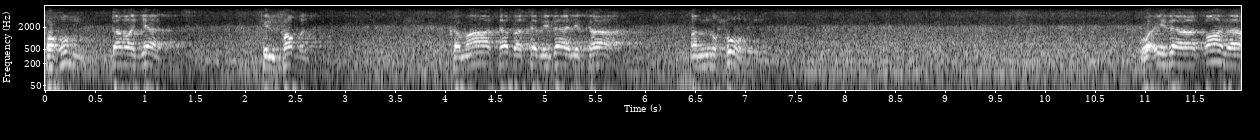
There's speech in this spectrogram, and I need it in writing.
فهم درجات في الفضل كما ثبت بذلك النصوص. وإذا قال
